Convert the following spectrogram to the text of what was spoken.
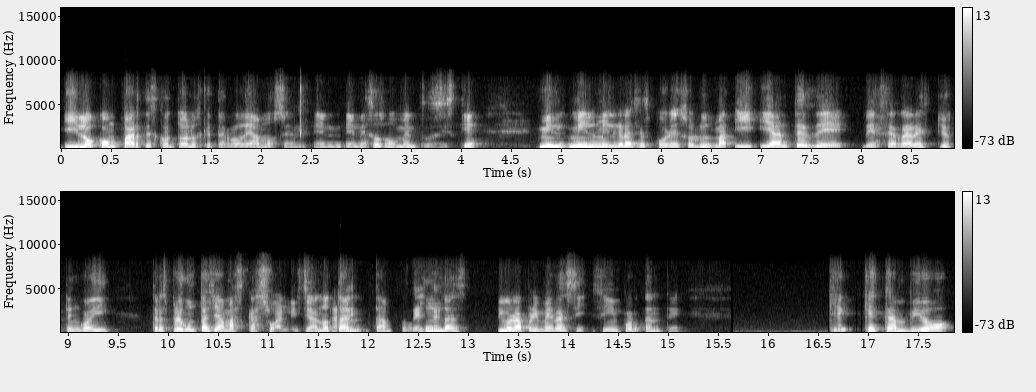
y lo compartes con todos los que te rodeamos en, en, en esos momentos. Así es que Mil, mil, mil gracias por eso, Luzma. Y, y antes de, de, cerrar esto, yo tengo ahí tres preguntas ya más casuales, ya no tan, tan profundas. Digo, la primera sí, sí importante. ¿Qué, ¿Qué, cambió?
